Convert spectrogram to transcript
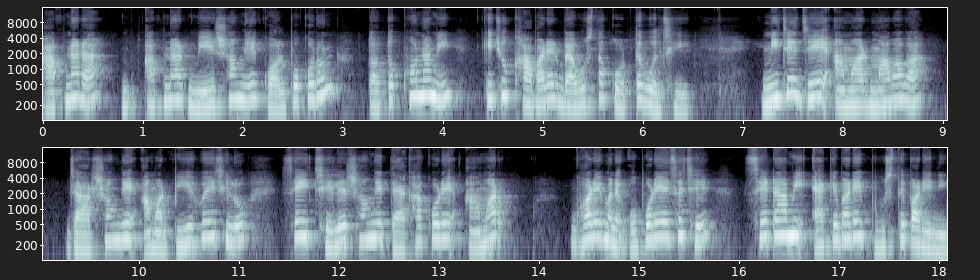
আপনারা, আপনার মেয়ের সঙ্গে গল্প করুন, ততক্ষণ আমি কিছু খাবারের ব্যবস্থা করতে বলছি। নিচে যে আমার মা বাবা যার সঙ্গে আমার বিয়ে হয়েছিল, সেই ছেলের সঙ্গে দেখা করে আমার ঘরে মানে ওপরে এসেছে, সেটা আমি একেবারেই বুঝতে পারিনি।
